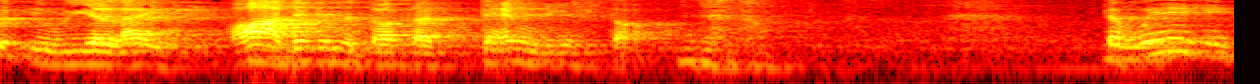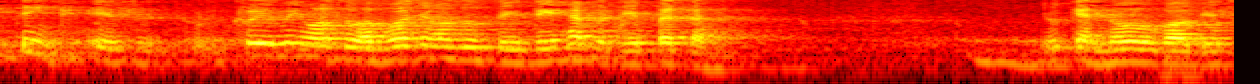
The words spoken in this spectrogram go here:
if you realize, oh, this is a dosa, then you stop. Then stop. The way he think is craving also, aversion also, they, they have a they pattern. You can know about this,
